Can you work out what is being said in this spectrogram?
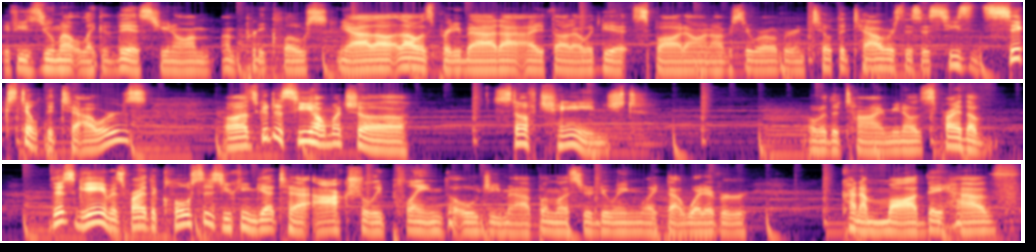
If you zoom out like this, you know, I'm, I'm pretty close. Yeah, that, that was pretty bad. I, I thought I would get spot on. Obviously, we're over in Tilted Towers. This is Season 6 Tilted Towers. Uh, it's good to see how much uh, stuff changed over the time. You know, it's probably the... This game is probably the closest you can get to actually playing the OG map, unless you're doing, like, that whatever kind of mod they have.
